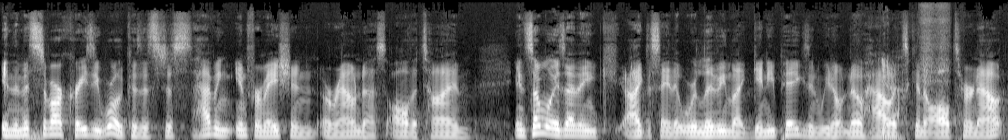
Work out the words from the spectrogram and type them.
in the midst of our crazy world because it's just having information around us all the time. In some ways, I think I like to say that we're living like guinea pigs and we don't know how Yeah. it's going to all turn out,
